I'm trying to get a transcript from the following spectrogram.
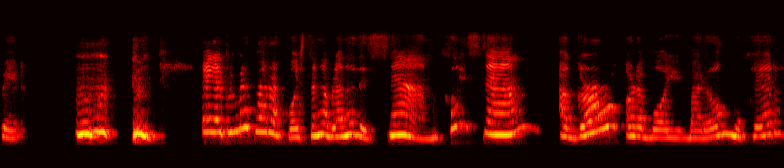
ver. En el primer párrafo están hablando de Sam. Who is Sam? A girl or a boy? Varón, mujer.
